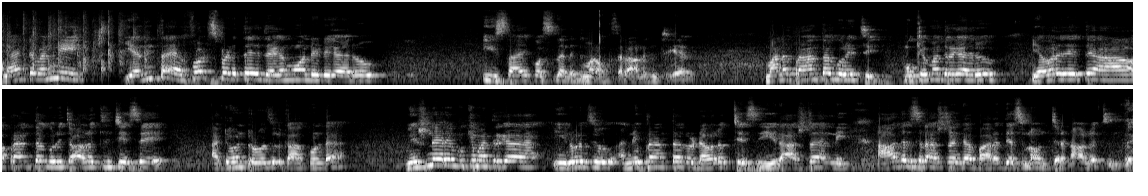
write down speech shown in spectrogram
ఇలాంటివన్నీ ఎంత ఎఫర్ట్స్ పెడితే జగన్మోహన్ రెడ్డి గారు ఈ స్థాయికి వస్తుంది అనేది మనం ఒకసారి ఆలోచించాలి మన ప్రాంతం గురించి. ముఖ్యమంత్రి గారు ఎవరైతే ఆ ప్రాంతం గురించి ఆలోచన చేసే అటువంటి రోజులు కాకుండా విజనరీ ముఖ్యమంత్రిగా ఈరోజు అన్ని ప్రాంతాలు డెవలప్ చేసి ఈ రాష్ట్రాన్ని ఆదర్శ రాష్ట్రంగా భారతదేశంలో ఉంచాలని ఆలోచనతో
